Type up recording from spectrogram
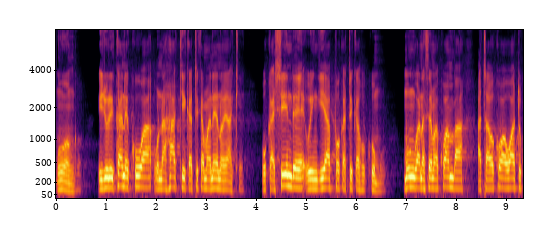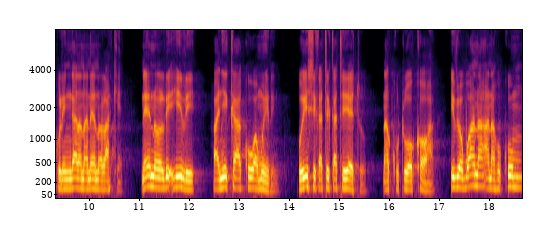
muongo. Ijulikane kuwa una haki katika maneno yake ukashinde uingiapo katika hukumu mungu anasema kwamba ataokoa watu kulingana na neno lake. Neno hili fanyika kuwa mwili kuishi katikati yetu na kutuokoa. Hivyo bwana anahukumu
